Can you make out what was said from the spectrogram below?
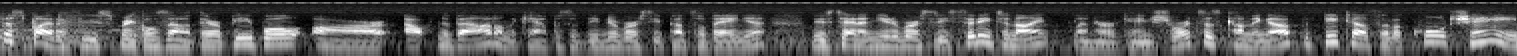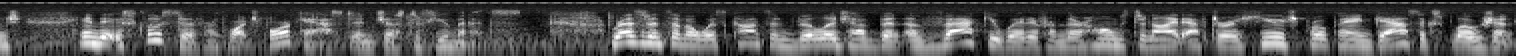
Despite a few sprinkles out there, people are out and about on the campus of the University of Pennsylvania. News 10 in University City tonight. Glenn Hurricane Schwartz is coming up with details of a cool change in the exclusive Earthwatch forecast in just a few minutes. Residents of a Wisconsin village have been evacuated from their homes tonight after a huge propane gas explosion.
